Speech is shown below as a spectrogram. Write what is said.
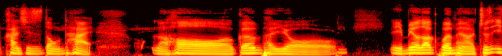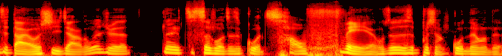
看限时动态，然后跟朋友也没有到跟朋友，就是一直打游戏这样的，我就觉得。那生活真是过得超废啊！我真的是不想过那样的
